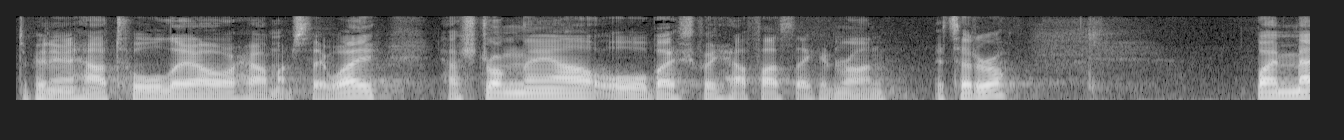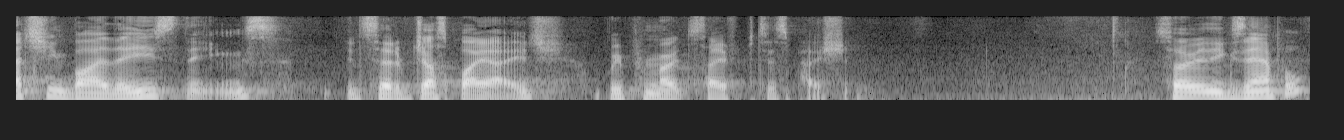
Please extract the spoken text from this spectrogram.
depending on how tall they are or how much they weigh, how strong they are, or basically how fast they can run, etc. By matching by these things, instead of just by age, we promote safe participation. So the example,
